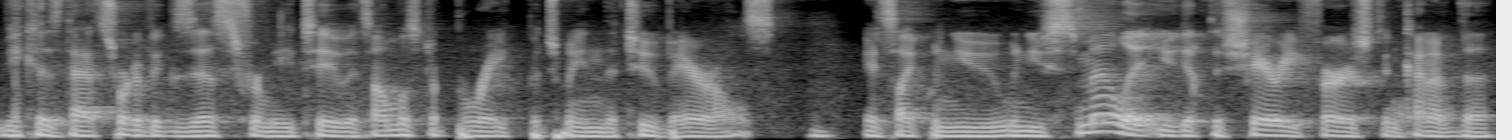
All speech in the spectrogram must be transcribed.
because that sort of exists for me too. It's almost a break between the two barrels. It's like when you when you smell it, you get the sherry first and kind of the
